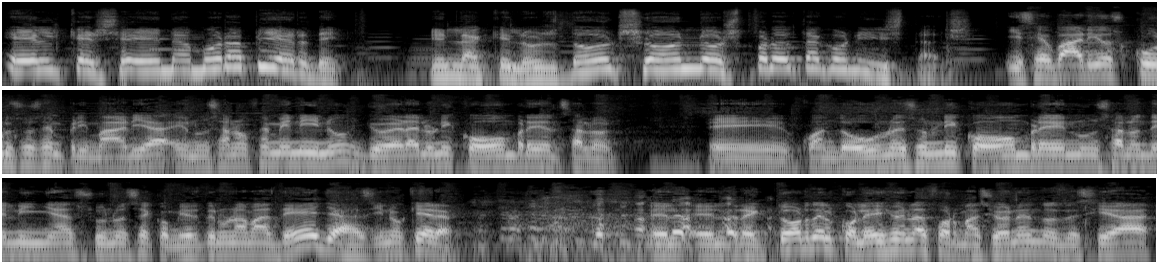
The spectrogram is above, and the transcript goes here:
El que se enamora pierde, en la que los dos son los protagonistas. Hice varios cursos en primaria en un salón femenino, yo era el único hombre del salón. Eh, cuando uno es un único hombre en un salón de niñas, uno se convierte en una más de ellas, así no quiera. El, rector del colegio en las formaciones nos decía,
